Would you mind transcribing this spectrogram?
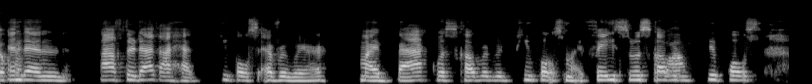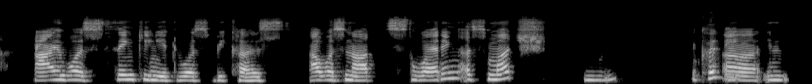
Okay. And then after that, I had pimples everywhere. My back was covered with pimples. My face was oh, covered wow. with pimples. I was thinking it was because I was not sweating as much. Mm-hmm. It could be. Uh, in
